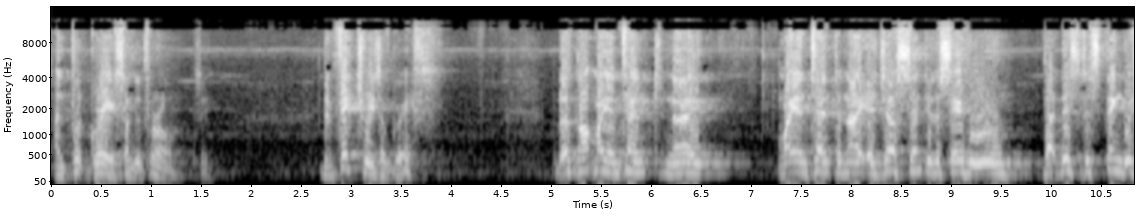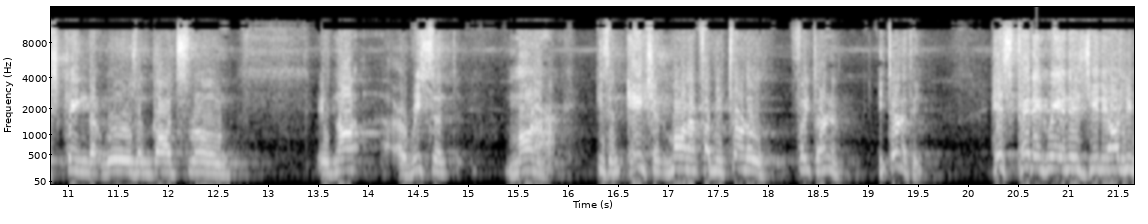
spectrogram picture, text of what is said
and put grace on the throne. See? The victories of grace. But that's not my intent tonight. My intent tonight is just simply to say to you that this distinguished king that rules on God's throne is not a recent monarch. He's an ancient monarch from eternal, for eternity. His pedigree and his genealogy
